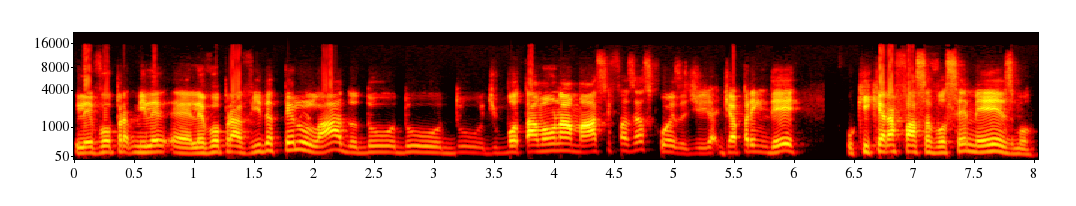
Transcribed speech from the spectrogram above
levou para me é, levou para a vida pelo lado do, do, do, de botar a mão na massa e fazer as coisas, de, de aprender o que, que era faça você mesmo,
